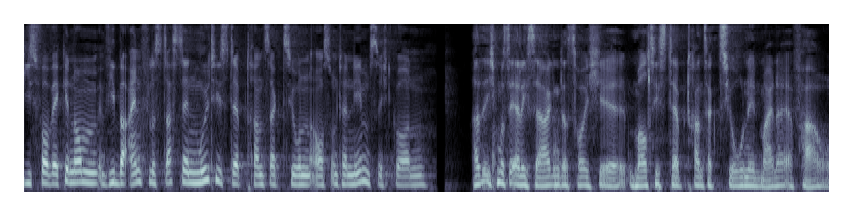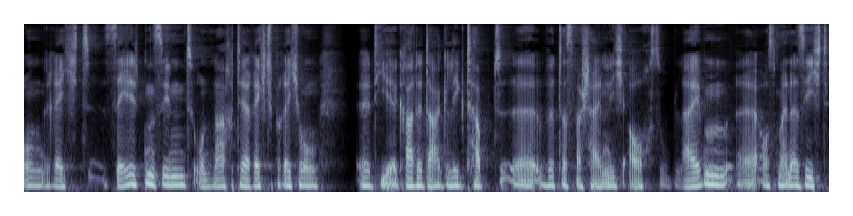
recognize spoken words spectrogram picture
Dies vorweggenommen, wie beeinflusst das denn Multistep-Transaktionen aus Unternehmenssicht, Gordon? Also ich muss ehrlich sagen, dass solche Multistep-Transaktionen in meiner Erfahrung recht selten sind und nach der Rechtsprechung äh, die ihr gerade dargelegt habt, äh, wird das wahrscheinlich auch so bleiben äh, aus meiner Sicht.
